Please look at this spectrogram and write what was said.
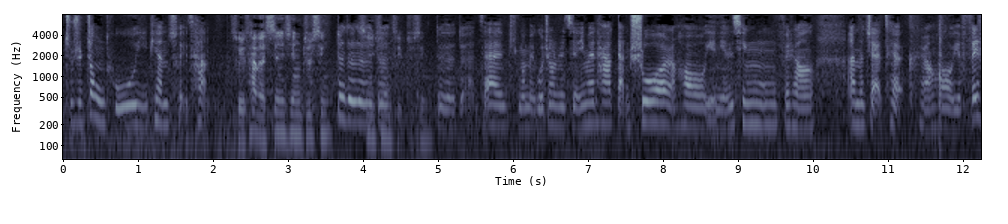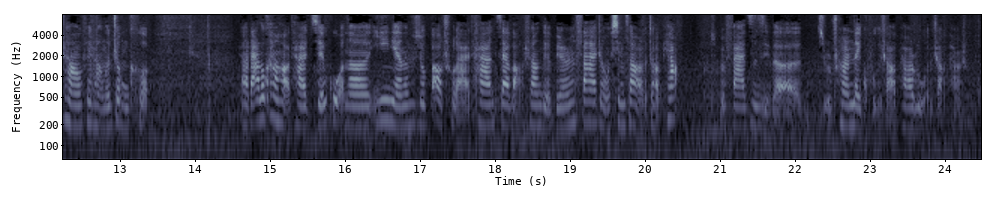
就是正途一片璀璨，璀璨的新星之星，对对对对对新升。起之星。对对对，在什么美国政治界，因为他敢说，然后也年轻，非常 energetic，然后也非常非常的政客，然后大家都看好他。结果呢，一一年的时候就爆出来，他在网上给别人发这种性骚扰的照片，就是发自己的就是穿着内裤的照片、裸的照片什么的。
